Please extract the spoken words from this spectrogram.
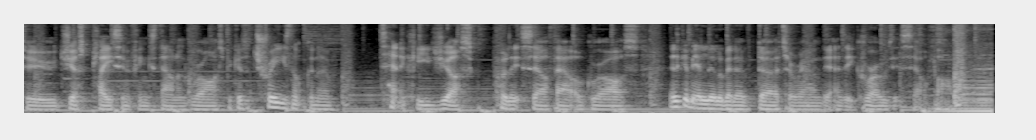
to just placing things down on grass because a tree's not going to technically just pull itself out of grass. There's going to be a little bit of dirt around it as it grows itself up.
